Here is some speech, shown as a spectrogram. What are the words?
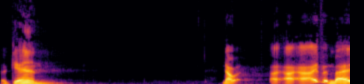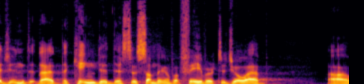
again. Now, I, have imagined that the king did this as something of a favor to Joab. uh,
